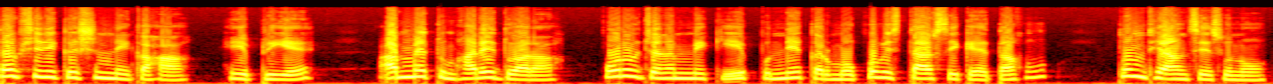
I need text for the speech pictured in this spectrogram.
तब श्री कृष्ण ने कहा, हे प्रिय, अब मैं तुम्हारे द्वारा पूर्व जन्म में किए पुण्य कर्मों को विस्तार से कहता हूँ। तुम ध्यान से सुनो।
